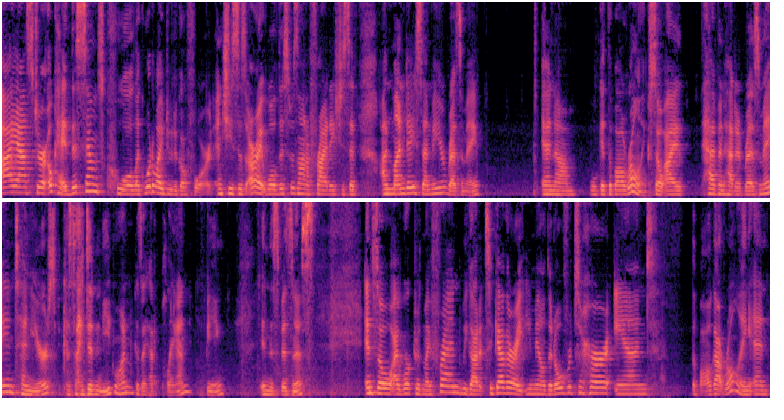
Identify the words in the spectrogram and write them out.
I asked her, okay, this sounds cool. Like, what do I do to go forward? And she says, all right, well, this was on a Friday. She said, on Monday, send me your resume and um, we'll get the ball rolling. So I haven't had a resume in 10 years because I didn't need one because I had a plan of being in this business. And so I worked with my friend, we got it together, I emailed it over to her, and the ball got rolling. And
